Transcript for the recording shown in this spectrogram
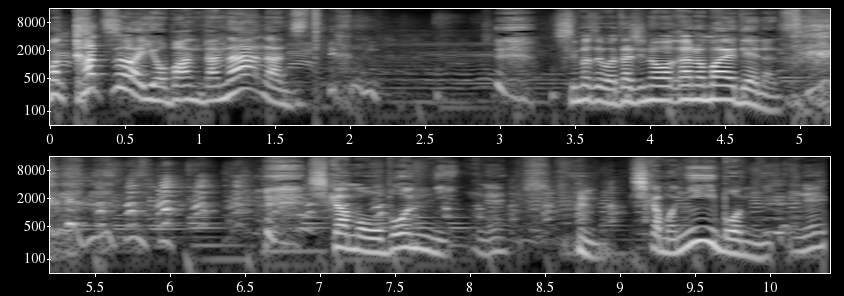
まあ、勝は4番だな、なんつって。すいません、私のお墓の前で、なんつって。しかもお盆に、ね。しかも2盆に、ね。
